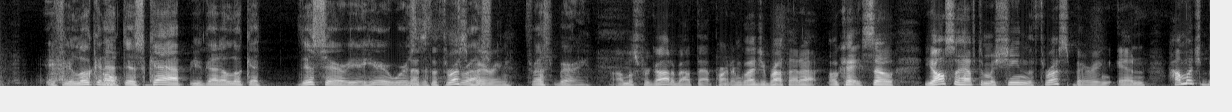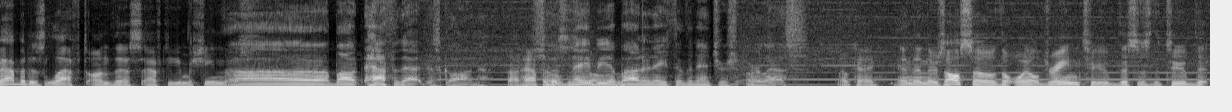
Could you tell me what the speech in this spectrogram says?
if you're looking Oh. at this cap, you've got to look at this area here. Where's That's the, the thrust bearing. Thrust bearing. I almost forgot about that part. I'm glad you brought that up. Okay, so you also have to machine the thrust bearing, and how much Babbitt is left on this after you machine this? Uh, about half of that is gone. About half so of this is maybe about an eighth of an inch or, or less. Okay, and then there's also the oil drain tube. This is the tube that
